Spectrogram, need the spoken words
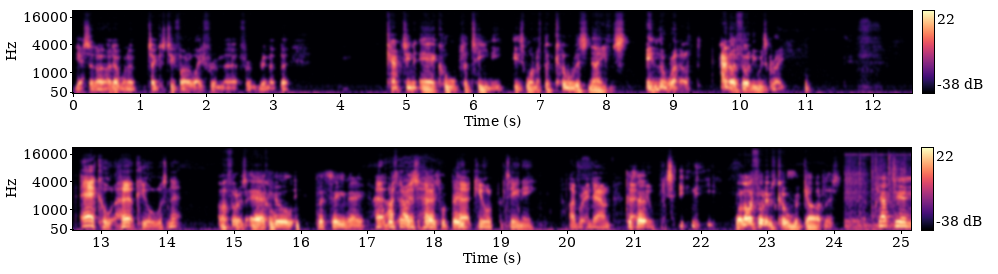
yes, and I, I don't want to take us too far away from uh, from Rimmer, but Captain Air Cool Platini is one of the coolest names in the world, and I thought he was great. Air cool Hercule, wasn't it? I thought it was Air Cool. Hercule Platini, Her- I which thought I, it was suppose Her- would be Hercule Platini. I've written down 'Cause they're- Hercule Platini. Well, I thought it was cool regardless. Captain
